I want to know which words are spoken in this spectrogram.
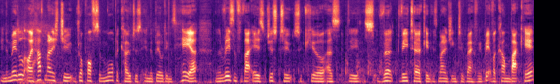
In the middle I have managed to drop off some more Pakotas in the buildings here and the reason for that is just to secure as the V-Turkin is managing to have a bit of a comeback here.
